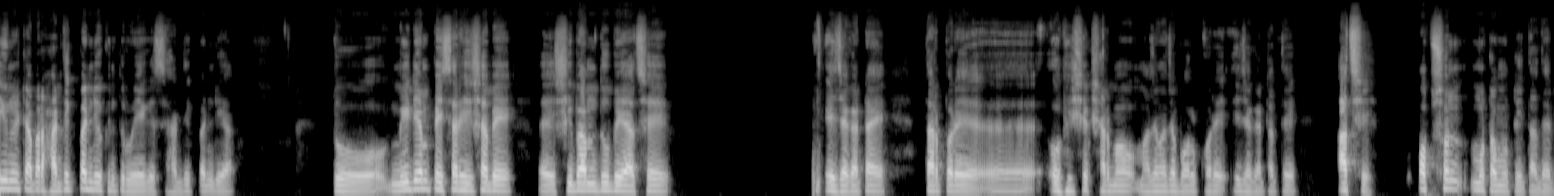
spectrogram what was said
ইউনিট আবার হার্দিক পান্ডিয়াও কিন্তু রয়ে গেছে, হার্দিক পান্ডিয়া। তো মিডিয়াম পেসার হিসাবে শিবাম দুবে আছে এই জায়গাটায়। তারপরে অভিষেক শর্মাও মাঝে মাঝে বল করে এই জায়গাটাতে আছে। অপশন মোটামুটি তাদের।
